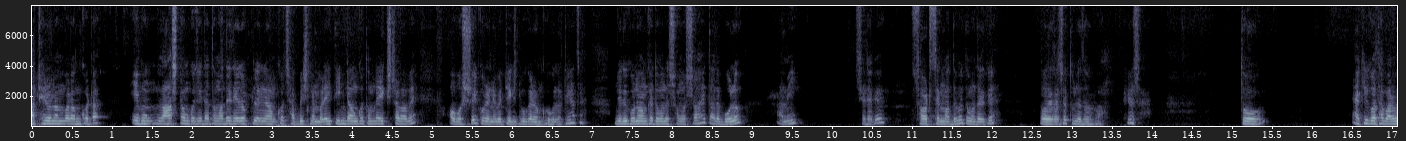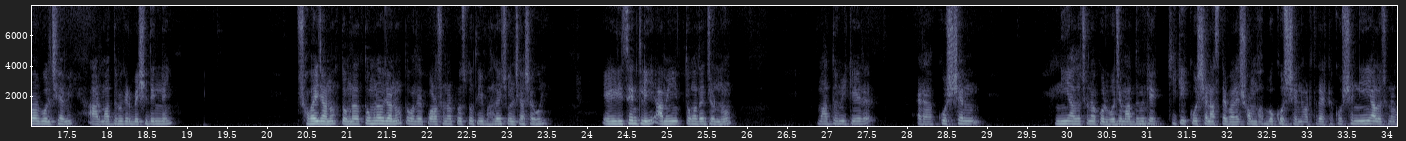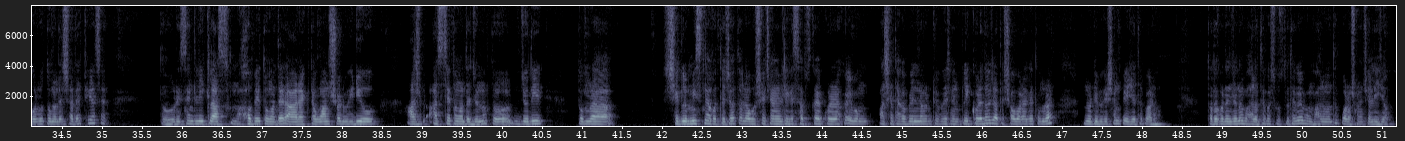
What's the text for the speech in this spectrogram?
আঠেরো নম্বর অঙ্কটা এবং লাস্ট অঙ্ক যেটা তোমাদের এরোপ্লেনের অঙ্ক, ছাব্বিশ নম্বর, এই তিনটা অঙ্ক তোমরা এক্সট্রাভাবে অবশ্যই করে নেবে টেক্সট বুকের অঙ্কগুলো, ঠিক আছে? যদি কোনো অঙ্কে তোমাদের সমস্যা হয় তাহলে বলো, আমি সেটাকে শর্টসের মাধ্যমে তোমাদেরকে, তোমাদের কাছে তুলে ধরবো, ঠিক আছে? তো একই কথা বারবার বলছি আমি, আর মাধ্যমিকের বেশি দিন নেই। সবাই জানো, তোমরা, তোমরাও জানো, তোমাদের পড়াশোনার প্রস্তুতি ভালোই চলছে, আশা করি। এই রিসেন্টলি আমি তোমাদের জন্য মাধ্যমিকের একটা কোশ্চেন নিয়ে আলোচনা করব, যে মাধ্যমিকে কী কী কোশ্চেন আসতে পারে, সম্ভাব্য কোশ্চেন অর্থাৎ একটা কোশ্চেন নিয়েই আলোচনা করব তোমাদের সাথে, ঠিক আছে? তো রিসেন্টলি ক্লাস হবে তোমাদের, আর একটা ওয়ান শট ভিডিও আস, আসছে তোমাদের জন্য। তো যদি তোমরা সেগুলো মিস না করতে চাও, তাহলে অবশ্যই চ্যানেলটিকে সাবস্ক্রাইব করে রাখো এবং পাশে থাকা বেল নোটিফিকেশান ক্লিক করে দাও, যাতে সবার আগে তোমরা নোটিফিকেশান পেয়ে যেতে পারো। ততক্ষণের জন্য ভালো থেকো, সুস্থ থাকো এবং ভালো মতো পড়াশোনা চালিয়ে যাও।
